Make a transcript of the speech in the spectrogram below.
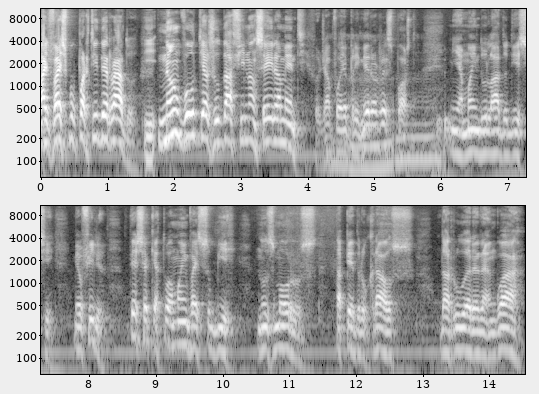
mas vais para o partido errado. E... Não vou te ajudar financeiramente. Já foi a primeira resposta. Minha mãe do lado disse: Meu filho, deixa que a tua mãe vai subir nos morros da Pedro Kraus, da Rua Aranguá,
